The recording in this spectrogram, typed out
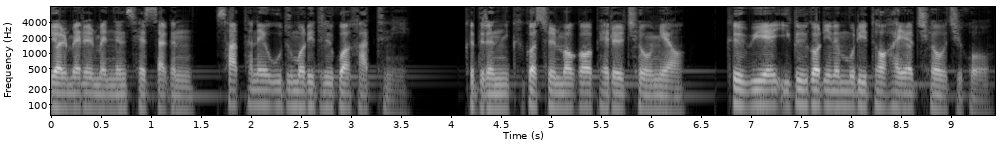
열매를 맺는 새싹은 사탄의 우두머리들과 같으니 그들은 그것을 먹어 배를 채우며 그 위에 이글거리는 물이 더하여 채워지고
